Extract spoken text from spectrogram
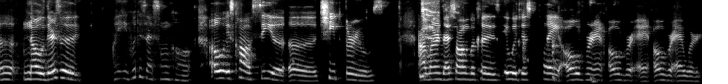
Uh, no, there's a wait. What is that song called? Oh, it's called Sia. Uh, Cheap Thrills. I learned that song because it would just play over and over and over at work.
